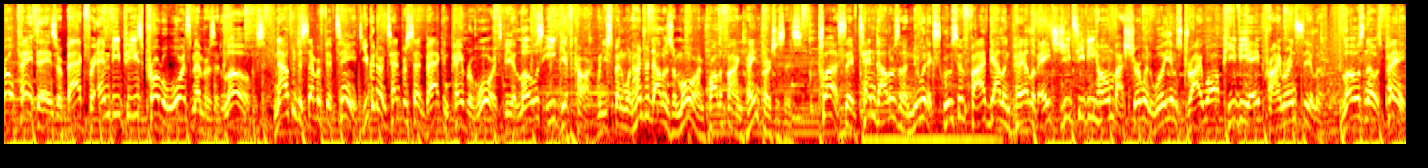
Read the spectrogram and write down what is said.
Pro Pay Days are back for MVP's Pro Rewards members at Lowe's. Now through December 15th, you can earn 10% back in paint rewards via Lowe's e-gift card when you spend $100 or more on qualifying paint purchases. Plus, save $10 on a new and exclusive 5-gallon pail of HGTV Home by Sherwin-Williams Drywall PVA Primer and Sealer. Lowe's knows paint.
